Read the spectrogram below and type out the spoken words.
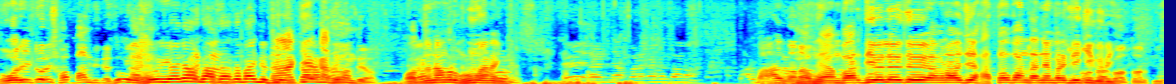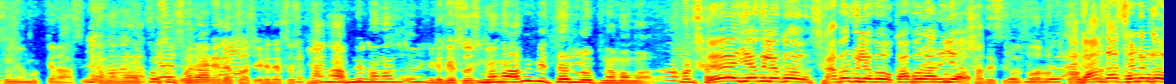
দড়ি টড়ি সব বান্ধি দিয়েছে দড়িয়া না গাছ আছে বাইরে না কি আর বান্ধে অর্ধ ঘুম হয় নাই নাম্বার দিয়ে হলো যে আমরা ওই যে বান্ধা নাম্বার দিয়ে কি করি? তোর পিছনে মুখ আছে? এটা দেখছস এটা দেখছস কি? আপনি মামা এটা দেখছস মামা আমি মিথ্যার লোক না মামা। আমার এ ইয়ে গুলো গো কাপড়গুলো গো কাপড় আর ইয়ে। তোর সাথে ছিল তোর গামছা স্যান্ডেল গো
